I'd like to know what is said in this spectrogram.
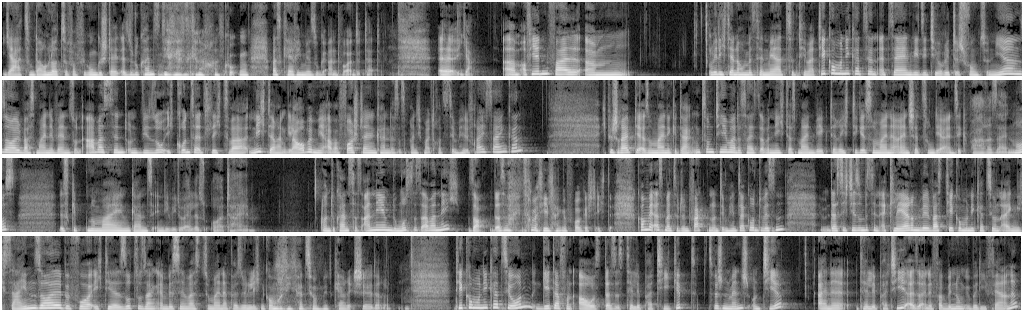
ja zum Download zur Verfügung gestellt. Also du kannst dir ganz genau angucken, was Carrie mir so geantwortet hat. Äh, ja, ähm, auf jeden Fall ähm, will ich dir noch ein bisschen mehr zum Thema Tierkommunikation erzählen, wie sie theoretisch funktionieren soll, was meine Wenns und Abers sind und wieso ich grundsätzlich zwar nicht daran glaube, mir aber vorstellen kann, dass es manchmal trotzdem hilfreich sein kann. Ich beschreibe dir also meine Gedanken zum Thema, das heißt aber nicht, dass mein Weg der richtige ist und meine Einschätzung die einzig wahre sein muss. Es gibt nur mein ganz individuelles Urteil. Und du kannst das annehmen, du musst es aber nicht. So, das war jetzt aber die lange Vorgeschichte. Kommen wir erstmal zu den Fakten und dem Hintergrundwissen, dass ich dir so ein bisschen erklären will, was Tierkommunikation eigentlich sein soll, bevor ich dir sozusagen ein bisschen was zu meiner persönlichen Kommunikation mit Carrie schildere. Tierkommunikation geht davon aus, dass es Telepathie gibt zwischen Mensch und Tier. Eine Telepathie, also eine Verbindung über die Ferne.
